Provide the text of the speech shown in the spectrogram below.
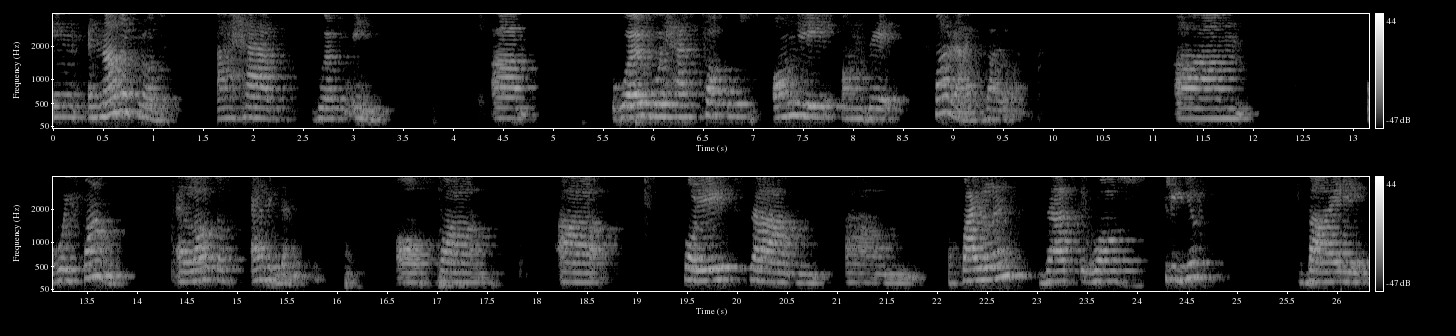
in another project I have worked in, um, where we have focused only on the far-right violence, um, we found a lot of evidence of uh, uh, police um, um, violence that was triggered by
